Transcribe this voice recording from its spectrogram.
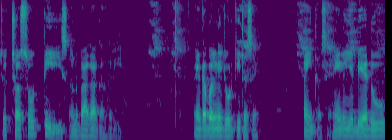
જો છસો ત્રીસ અને ભાગાકાર કરીએ. અહીં ડબલની જોડકી થશે. અહીં થશે. અહીં લઈએ બે દુ,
